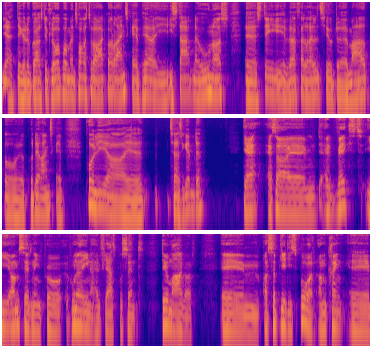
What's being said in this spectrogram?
Ja, det kan du gøre os lidt klogere på, men jeg tror også, det var ret godt regnskab her i, i starten af ugen også. Øh, steg i hvert fald relativt øh, meget på, øh, på det regnskab. Prøv lige at øh, tage os igennem det. Ja, altså øh, vækst i omsætning på 171 procent, det er jo meget godt. Øhm, og så bliver de spurgt omkring, øh,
